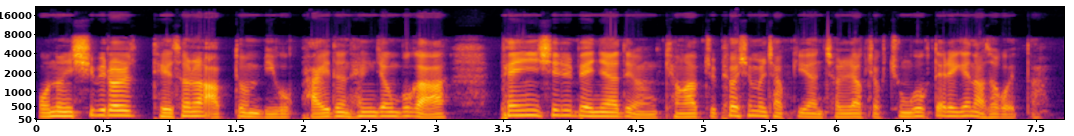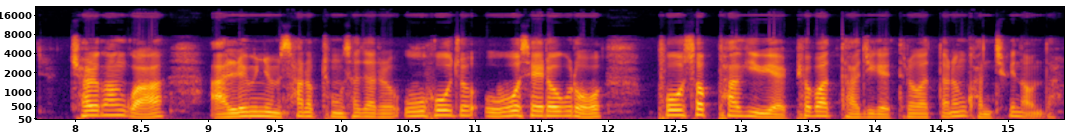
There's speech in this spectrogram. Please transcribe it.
오는 11월 대선을 앞둔 미국 바이든 행정부가 펜실베니아 등 경합주 표심을 잡기 위한 전략적 중국 때리기에 나서고 있다. 철강과 알루미늄 산업 종사자를 우호조, 우호 세력으로 포섭하기 위해 표밭 다직에 들어갔다는 관측이 나온다.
